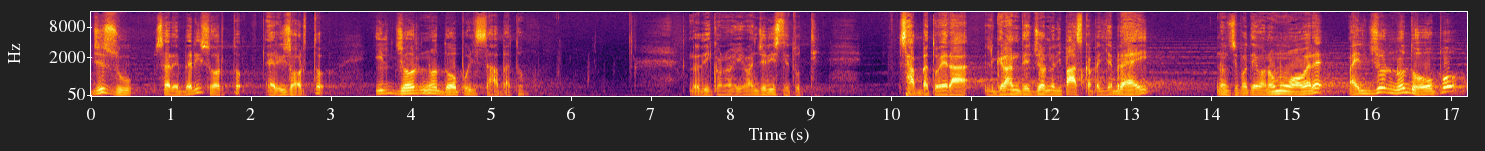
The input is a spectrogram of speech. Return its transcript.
Gesù sarebbe risorto, è risorto, il giorno dopo il sabato. Lo dicono gli evangelisti tutti. Sabato era il grande giorno di Pasqua per gli ebrei, non si potevano muovere, ma il giorno dopo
